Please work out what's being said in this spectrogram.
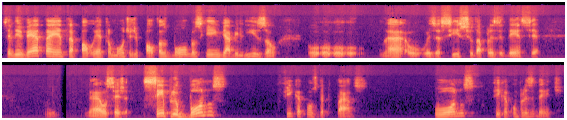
Se ele veta, entra, entra um monte de pautas bombas que inviabilizam o, o, o, né, o exercício da presidência. Né? Ou seja, sempre o bônus fica com os deputados. O ônus fica com o presidente.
